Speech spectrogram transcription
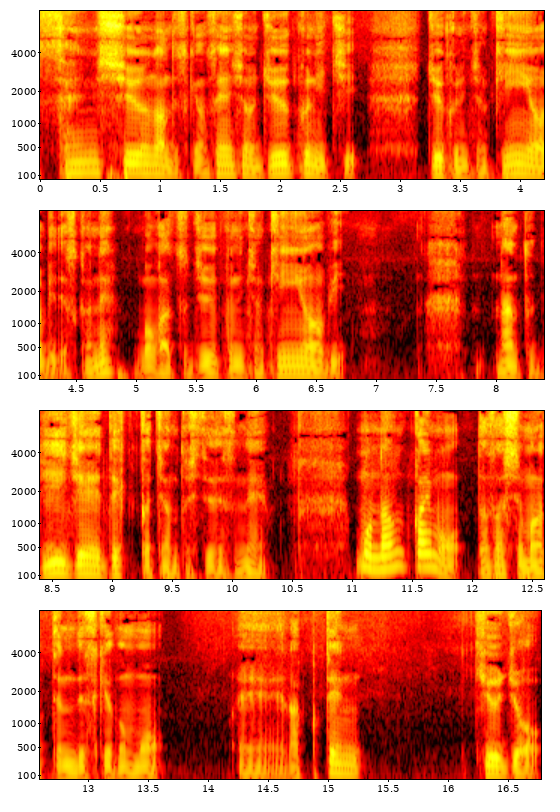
先週なんですけど、先週の19日、19日の金曜日ですかね。5月19日の金曜日。なんと DJ デッカちゃんとしてですね、もう何回も出させてもらってるんですけども、えー、楽天球場、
